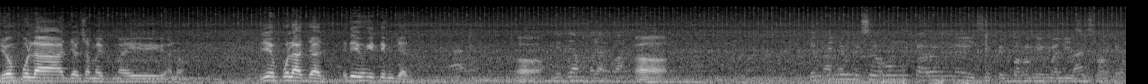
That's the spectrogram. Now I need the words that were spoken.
Yung pula dyan sa may, may ano. Yung pula dyan. Ito yung itim dyan. Oo. Dito yung pala pa. Oo. Yan din yung isa kong parang naisip eh. Baka may mali sa socket.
